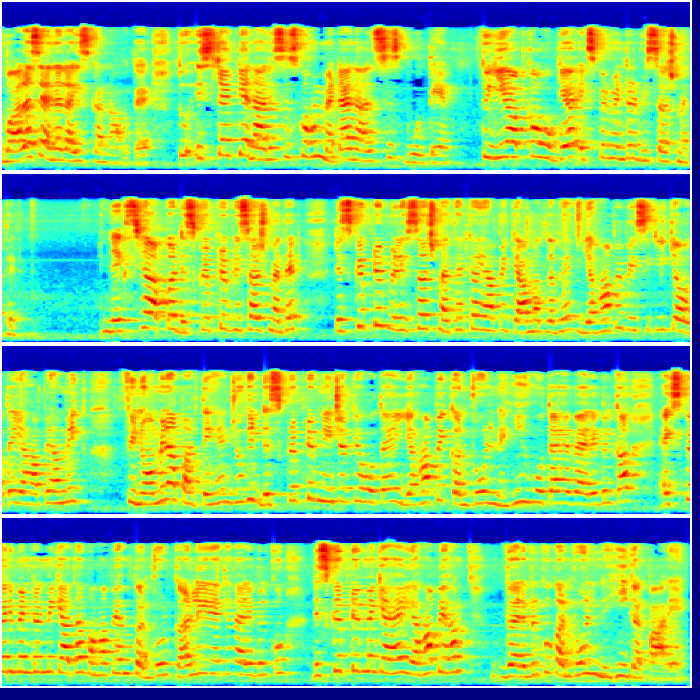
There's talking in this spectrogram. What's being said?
दोबारा से एनालाइज करना होता है तो इस टाइप के एनालिसिस को हम मेटा एनालिसिस बोलते हैं. तो ये आपका हो गया एक्सपेरिमेंटल रिसर्च मेथड नेक्स्ट है आपका descriptive research method descriptive research method का यहाँ पे क्या मतलब है? यहाँ पे बेसिकली क्या होता है? यहाँ पे हम एक फिनोमिना पढ़ते हैं जो कि डिस्क्रिप्टिव नेचर के होता है, यहाँ पे कंट्रोल नहीं होता है वेरिएबल का। एक्सपेरिमेंटल में क्या था? वहाँ पे हम कंट्रोल कर ले रहे थे वेरिएबल को। डिस्क्रिप्टिव में क्या है? यहाँ पे हम वेरिएबल को कंट्रोल नहीं कर पा रहे हैं।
